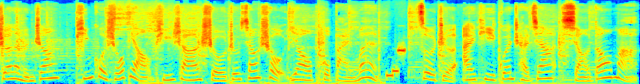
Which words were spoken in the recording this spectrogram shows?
专栏文章：苹果手表凭啥首周销售要破百万？作者：IT 观察家小刀马。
